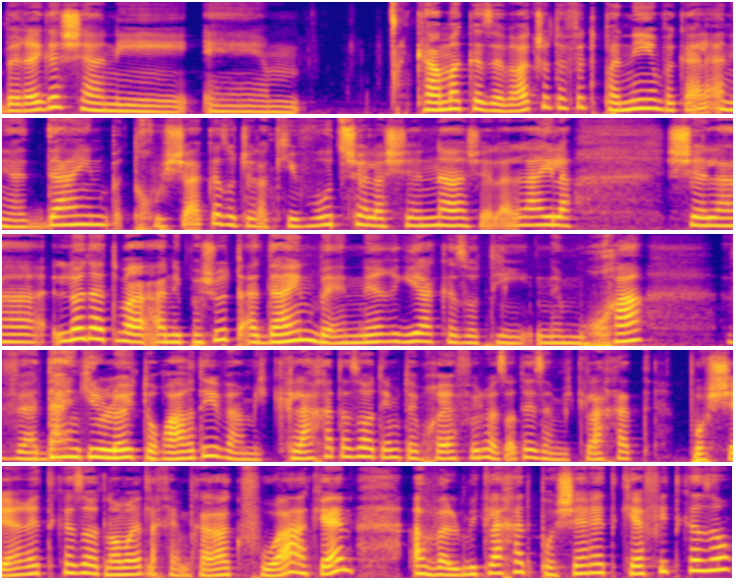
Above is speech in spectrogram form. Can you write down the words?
ברגע שאני... אה, קמה כזה ורק שוטפת פנים וכאלה, אני עדיין בתחושה כזאת של הקיבוץ של השינה, של הלילה, של ה... לא יודעת מה, אני פשוט עדיין באנרגיה כזאת נמוכה, ועדיין כאילו לא התעוררתי, והמקלחת הזאת, אם אתם יכולים אפילו לעשות איזה מקלחת פושרת כזאת, לא אומרת לכם קרה קפואה, כן? אבל מקלחת פושרת כיפית כזו,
